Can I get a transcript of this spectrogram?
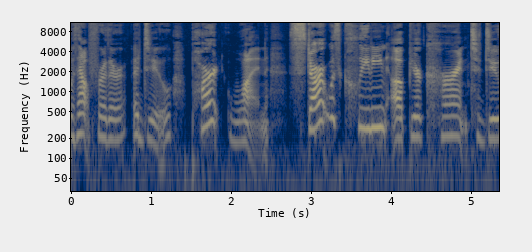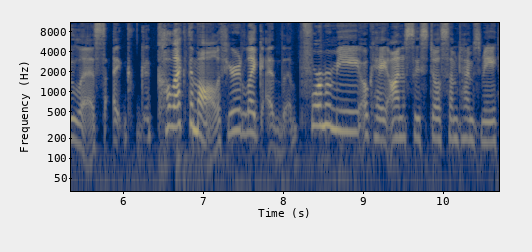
without further ado, part one start with cleaning up your current to do list. Collect them all. If you're like uh, former me, okay, honestly, still sometimes me,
